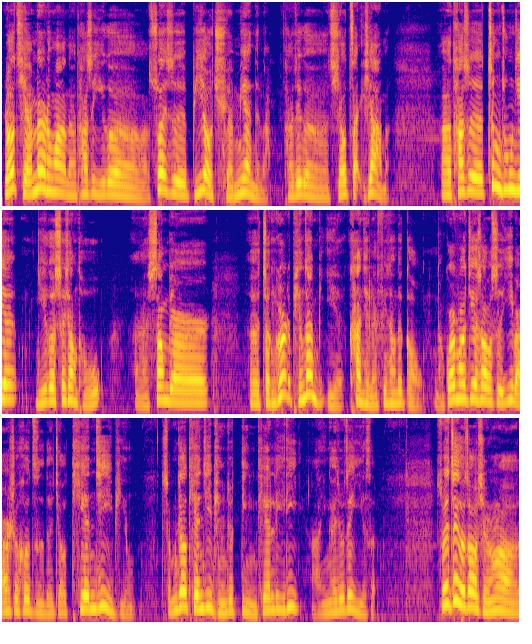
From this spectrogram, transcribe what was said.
然后前面的话呢，它是一个算是比较全面的了，它这个小窄下嘛，啊，它是正中间一个摄像头。呃，上边儿，呃，整个的屏占比看起来非常的高。那官方介绍是一百二十赫兹的，叫天际屏。什么叫天际屏？就顶天立地啊，应该就这意思。所以这个造型啊，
